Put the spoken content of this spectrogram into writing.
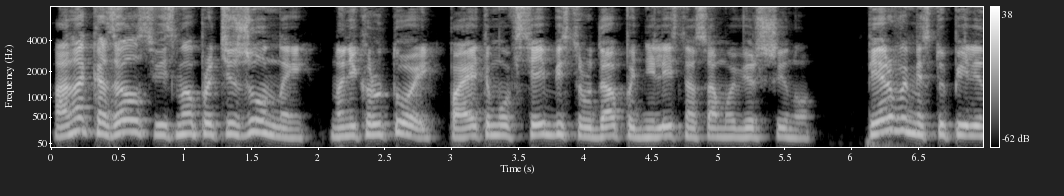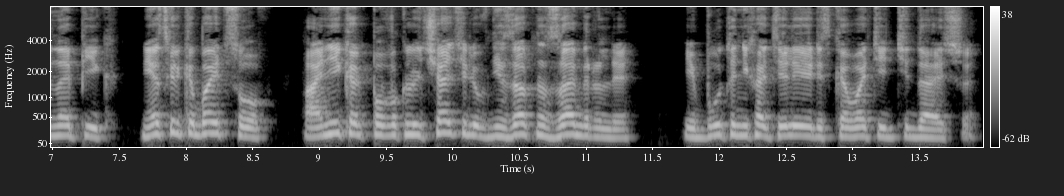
Она казалась весьма протяженной, но не крутой, поэтому все без труда поднялись на самую вершину. Первыми ступили на пик несколько бойцов. Они, как по выключателю, внезапно замерли и будто не хотели рисковать идти дальше.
